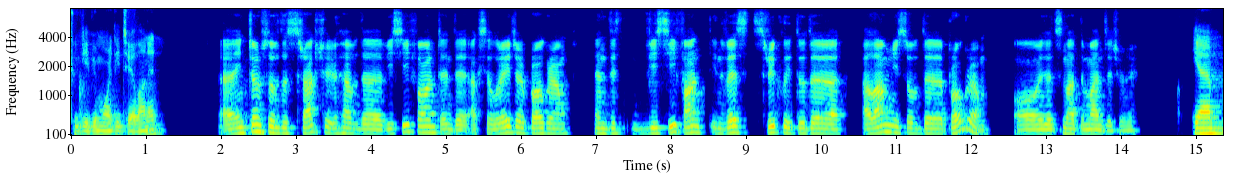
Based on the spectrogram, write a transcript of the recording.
to give you more detail on it. Uh, in terms of the structure, you have the VC fund and the accelerator program and the VC fund invests strictly to the alumnus of the program, or that's not the mandatory? Yeah,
